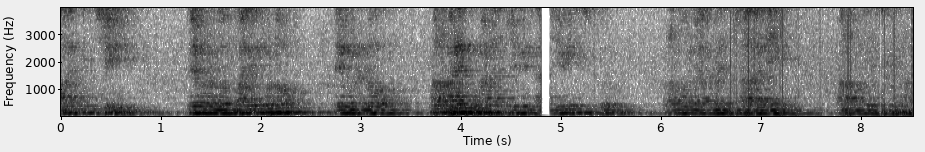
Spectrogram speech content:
ఆలకించి దేవుడిలో ఫలింపులో దేవుడిలో ఫలభరితమైన జీవితాన్ని జీవిస్తూ ప్రభువుని గమనించాలని మనం చేసుకున్నాం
